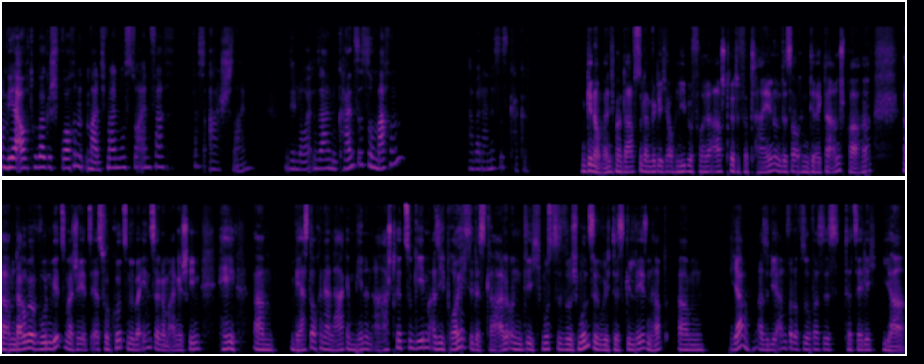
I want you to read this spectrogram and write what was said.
haben wir auch drüber gesprochen, manchmal musst du einfach das Arsch sein und den Leuten sagen, du kannst es so machen, aber dann ist es Kacke. Genau, manchmal darfst du dann wirklich auch liebevolle Arschtritte verteilen und das auch in direkter Ansprache. Ähm, darüber wurden wir zum Beispiel jetzt erst vor kurzem über Instagram angeschrieben. Hey, ähm, wärst du auch in der Lage, mir einen Arschtritt zu geben? Also ich bräuchte das gerade und ich musste so schmunzeln, wo ich das gelesen habe. Ähm, ja, also die Antwort auf sowas ist tatsächlich ja.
